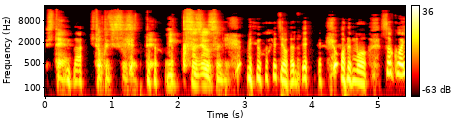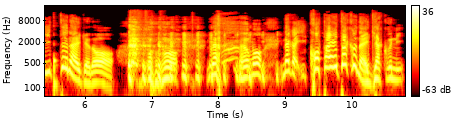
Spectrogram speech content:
してんな。一口すすって。ミックスジュースに。ちょっと待って。俺もう、そこ行ってないけど、もう、な、もう、なんか、答えたくない、逆に。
